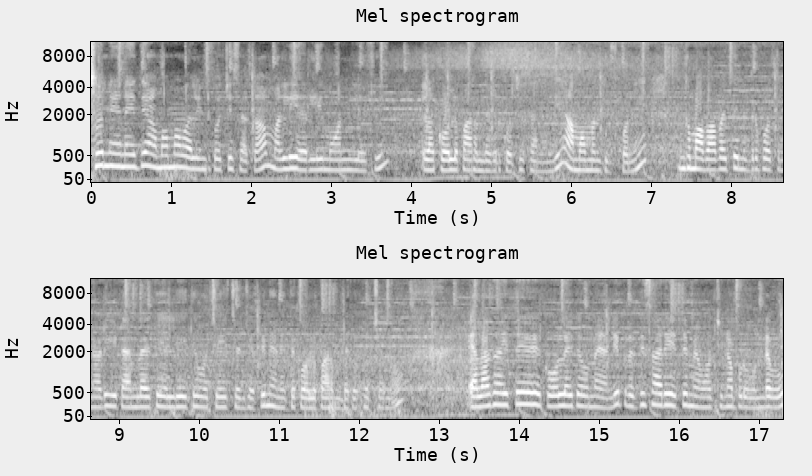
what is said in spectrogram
సో నేనైతే అమ్మమ్మ వాళ్ళ ఇంటికి వచ్చేసాక మళ్ళీ ఎర్లీ మార్నింగ్ లేచి ఇలా కోళ్ళ ఫారం దగ్గరికి వచ్చేసానండి అమ్మమ్మని తీసుకొని. ఇంకా మా బాబు అయితే నిద్రపోతున్నాడు ఈ టైంలో అయితే వెళ్ళి అయితే వచ్చేయచ్చు అని చెప్పి నేనైతే కోళ్ళ ఫారం దగ్గరికి వచ్చాను. ఎలాగైతే కోళ్ళు అయితే ఉన్నాయండి ప్రతిసారి అయితే మేము వచ్చినప్పుడు ఉండవు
